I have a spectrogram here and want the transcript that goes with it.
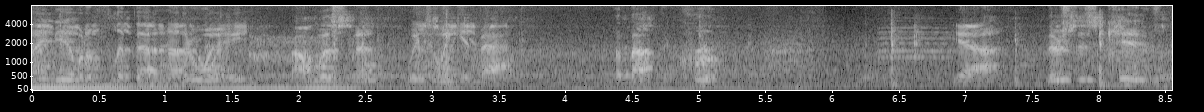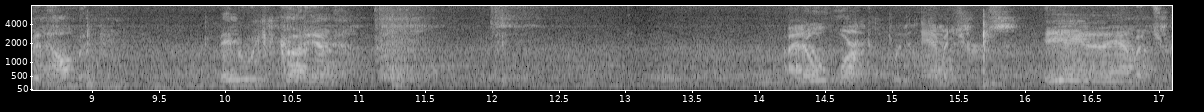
Might be able to flip that another way. I'm listening. Wait till we get back. About the crew. Yeah? There's this kid who's been helping me. Maybe we could cut him in. I don't work with amateurs. He ain't an amateur.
